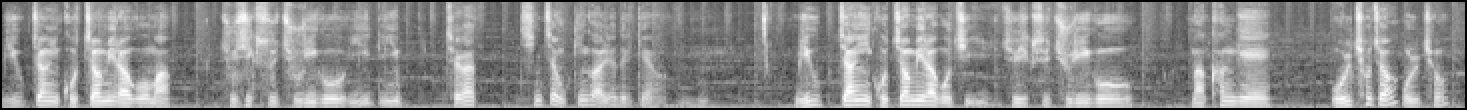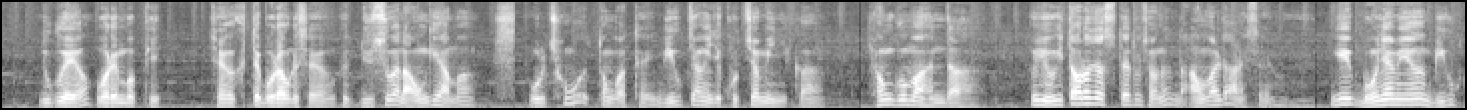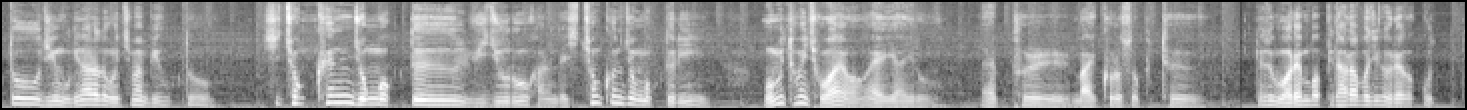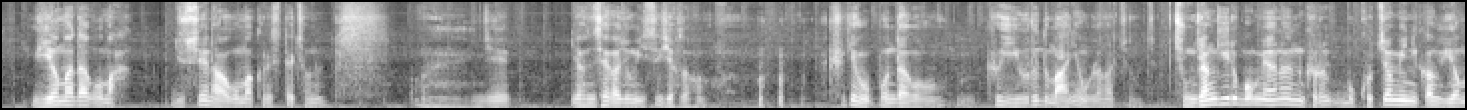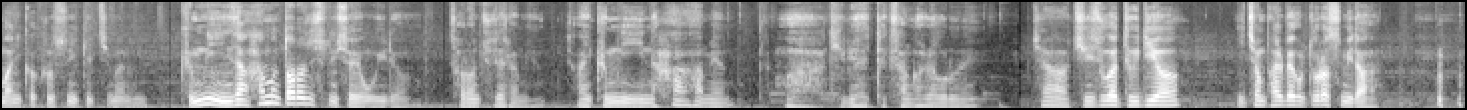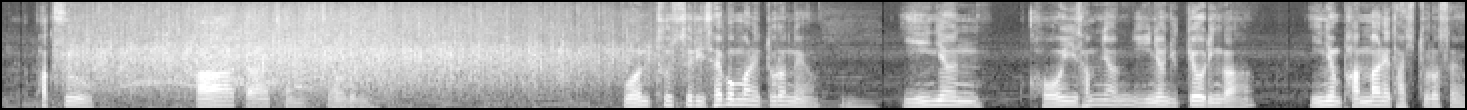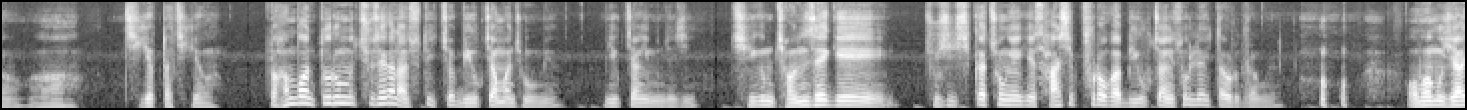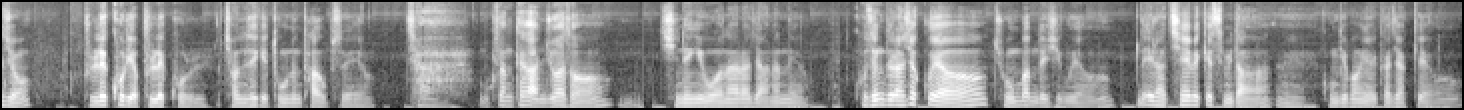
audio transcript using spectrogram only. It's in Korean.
미국장이 고점이라고 막 주식수 줄이고 이, 이 제가 진짜 웃긴 거 알려드릴게요. 음. 미국장이 고점이라고 주, 주식수 줄이고 막 한 게 올 초죠? 올 초? 누구예요? 워렌 버핏. 제가 그때 뭐라 그랬어요? 그 뉴스가 나온 게 아마 올 초였던 것 같아요. 미국장이 이제 고점이니까 현금화한다. 여기 떨어졌을 때도 저는 아무 말도 안 했어요. 이게 뭐냐면 미국도 지금 우리나라도 그렇지만 미국도 시총 큰 종목들 위주로 가는데 시총 큰 종목들이 모멘텀이 좋아요 AI로. 애플, 마이크로소프트. 그래서 워렌 버핏 할아버지가 그래갖고 위험하다고 막 뉴스에 나오고 막 그랬을 때 저는 어, 이제 연세가 좀 있으셔서 크게 못 본다고. 그 이후로도 많이 올라갔죠. 중장기로 보면은 그런 뭐 고점이니까 위험하니까 그럴 수 있겠지만 금리 인상하면 떨어질 수도 있어요 오히려 저런 추세라면 아니 금리 인하하면 와 DB하이텍 상가려고 그러네. 자 지수가 드디어 2,800을 뚫었습니다. 박수. 아따 참 진짜 어렵네. 원, 투, 쓰리 세 번 만에 뚫었네요. 2년 거의 3년, 2년 6개월인가 2년 반 만에 다시 뚫었어요. 아 지겹다 지겨워. 또 한 번 뚫으면 추세가 날 수도 있죠. 미국장만 좋으면 미국장이 문제지. 지금 전 세계 주식 시가총액의 40%가 미국장에 쏠려 있다고 그러더라고요. 어마무시하죠. 블랙홀이야 블랙홀. 전 세계 돈은 다 흡수해요. 자, 목 상태가 안 좋아서 진행이 원활하지 않았네요. 고생들 하셨고요. 좋은 밤 되시고요. 내일 아침에 뵙겠습니다. 네, 공개방 여기까지 할게요.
